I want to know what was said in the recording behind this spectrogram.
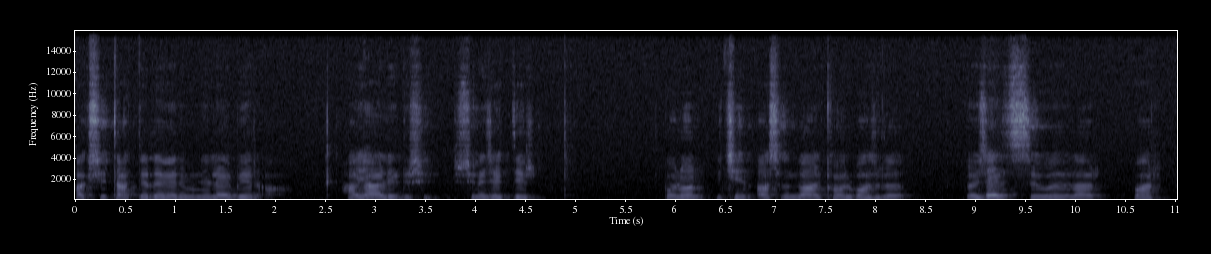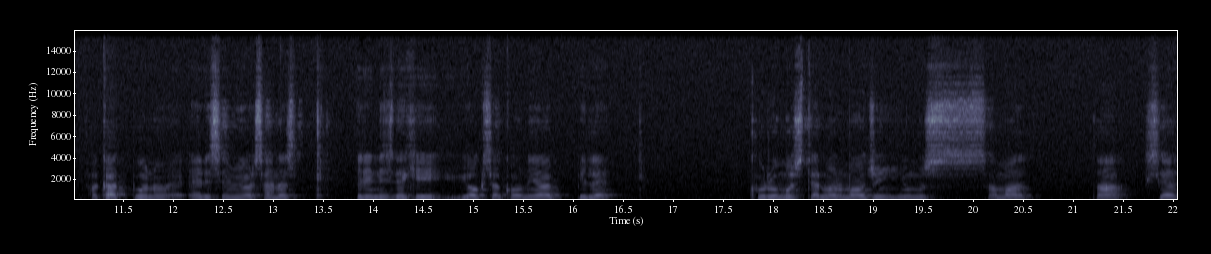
Aksi takdirde verimliliğe bir hayali düşünecektir. Bunun için aslında alkol bazlı özel sıvılar var. Fakat bunu erişemiyorsanız elinizdeki yoksa konuya bile kurumuş termal macun yumuşamada ise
